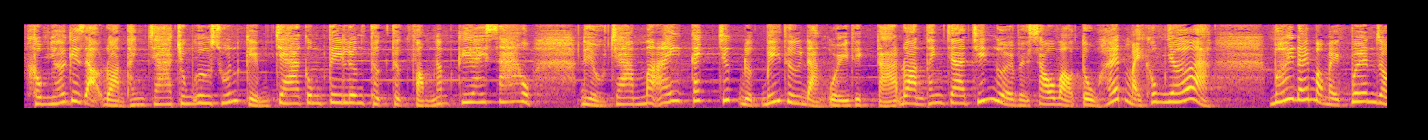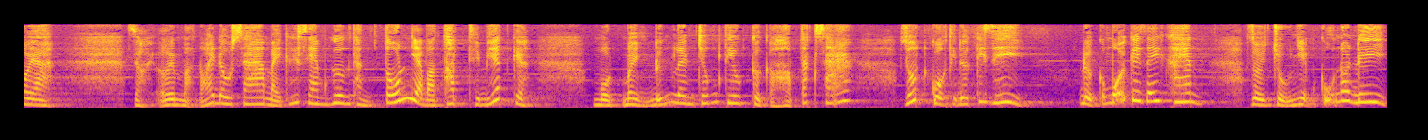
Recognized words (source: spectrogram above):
Không nhớ cái dạo đoàn thanh tra Trung ương xuống kiểm tra công ty lương thực thực phẩm năm kia hay sao? Điều tra mãi cách chức được bí thư đảng ủy Thì cả đoàn thanh tra 9 người về sau vào tù hết, Mày không nhớ à? Mới đấy mà mày quên rồi à? Trời ơi, mà nói đâu xa, Mày cứ xem gương thằng Tốn nhà bà thật thì biết kìa. Một mình đứng lên chống tiêu cực ở hợp tác xã. Rốt cuộc thì được cái gì? Được có mỗi cái giấy khen. Rồi chủ nhiệm cũ nó đi,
